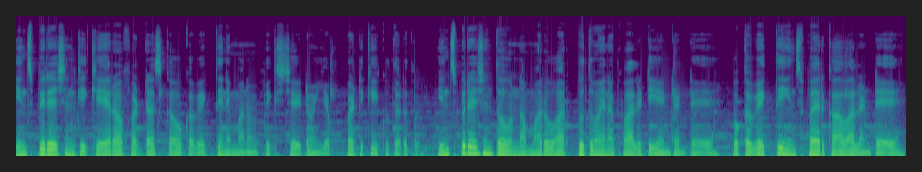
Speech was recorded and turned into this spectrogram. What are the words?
ఇన్స్పిరేషన్కి కేర్ ఆఫ్ అడ్రస్గా ఒక వ్యక్తిని మనం ఫిక్స్ చేయడం ఎప్పటికీ కుదరదు. ఇన్స్పిరేషన్తో ఉన్న మరో అద్భుతమైన క్వాలిటీ ఏంటంటే ఒక వ్యక్తి ఇన్స్పైర్ కావాలంటే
